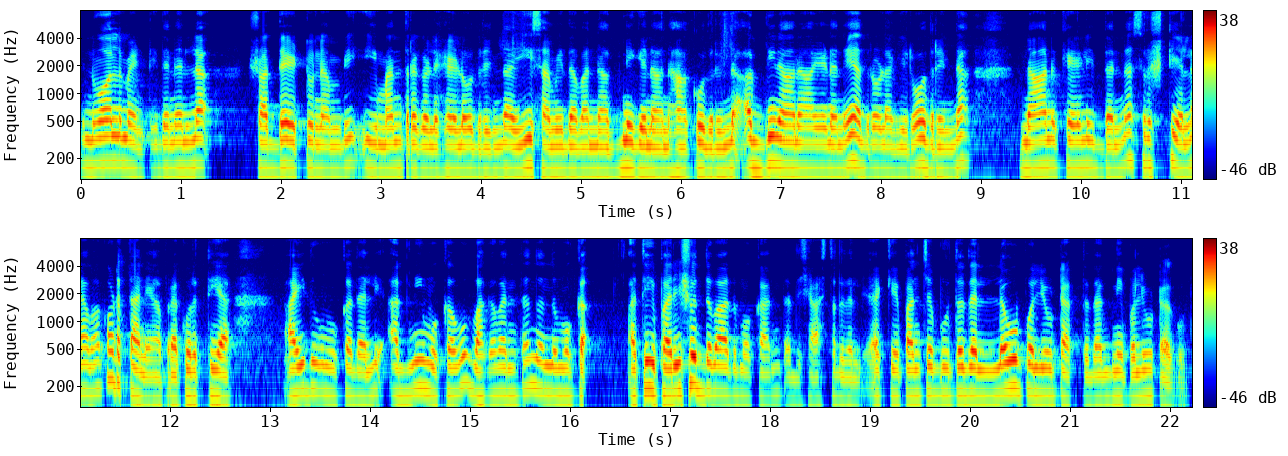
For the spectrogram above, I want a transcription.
ಇನ್ವಾಲ್ವ್ಮೆಂಟ್ ಇದನ್ನೆಲ್ಲ ಶ್ರದ್ಧೆ ಇಟ್ಟು ನಂಬಿ ಈ ಮಂತ್ರಗಳು ಹೇಳೋದ್ರಿಂದ, ಈ ಸಮಿಧವನ್ನು ಅಗ್ನಿಗೆ ನಾನು ಹಾಕೋದ್ರಿಂದ ಅಗ್ನಿನಾರಾಯಣನೇ ಅದರೊಳಗಿರೋದ್ರಿಂದ ನಾನು ಕೇಳಿದ್ದನ್ನು ಸೃಷ್ಟಿಯೆಲ್ಲ ಅವ ಕೊಡ್ತಾನೆ. ಆ ಪ್ರಕೃತಿಯ ಐದು ಮುಖದಲ್ಲಿ ಅಗ್ನಿ ಮುಖವು ಭಗವಂತನೊಂದು ಮುಖ. ಅತಿ ಪರಿಶುದ್ಧವಾದ ಮುಖ ಅಂತದ್ದು ಶಾಸ್ತ್ರದಲ್ಲಿ. ಯಾಕೆ? ಪಂಚಭೂತದೆಲ್ಲವೂ ಪೊಲ್ಯೂಟ್ ಆಗ್ತದೆ. ಅಗ್ನಿ ಪೊಲ್ಯೂಟ್ ಆಗೋದು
